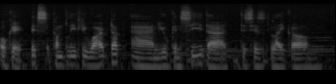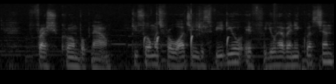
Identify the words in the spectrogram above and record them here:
Okay, it's completely wiped up, and you can see that this is like a um, fresh Chromebook now. Thank you so much for watching this video. If you have any question,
